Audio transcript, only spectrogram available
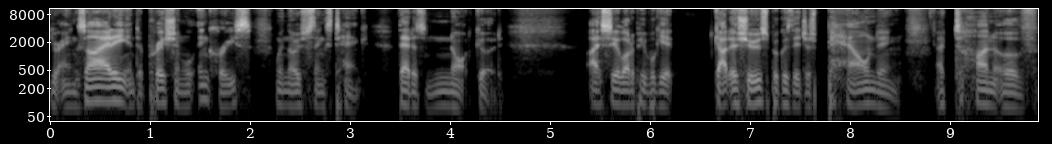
Your anxiety and depression will increase when those things tank. That is not good. I see a lot of people get gut issues because they're just pounding a ton of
